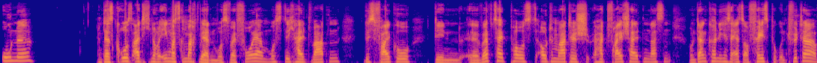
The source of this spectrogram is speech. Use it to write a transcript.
ohne dass großartig noch irgendwas gemacht werden muss, weil vorher musste ich halt warten, bis Falco den äh, Website-Post automatisch hat freischalten lassen und dann könnte ich es erst auf Facebook und Twitter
